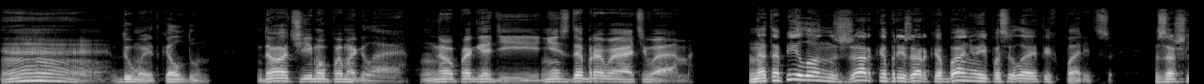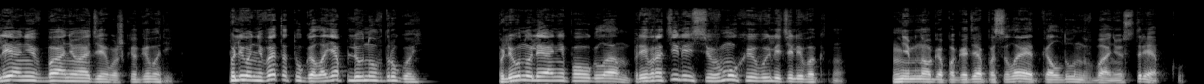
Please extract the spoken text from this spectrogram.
а, думает колдун. «Дочь ему помогла. Ну, погоди, не сдобровать вам». Натопил он жарко-прижарко баню и посылает их париться. Зашли они в баню, а девушка говорит. «Плюнь в этот угол, а я плюну в другой». Плюнули они по углам, превратились в мух и вылетели в окно. Немного погодя посылает колдун в баню стряпку.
